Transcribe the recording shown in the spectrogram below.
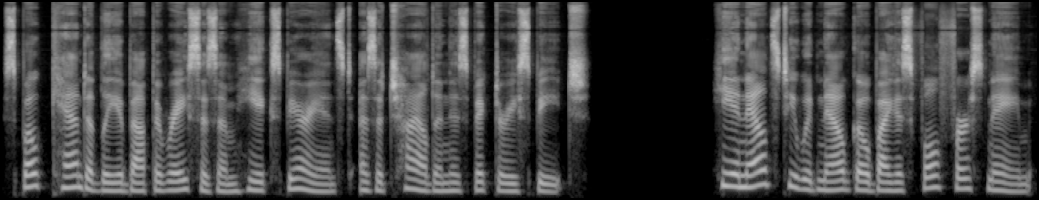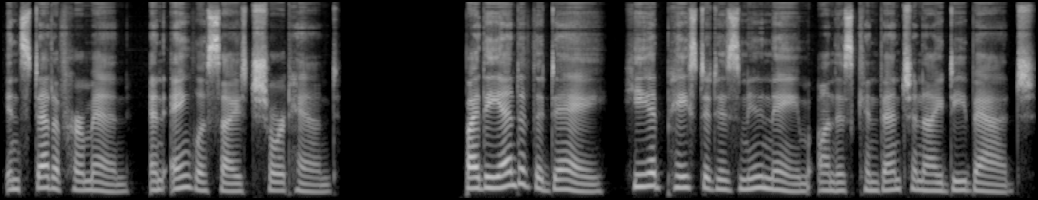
spoke candidly about the racism he experienced as a child in his victory speech. He announced he would now go by his full first name instead of Herman, an anglicized shorthand. By the end of the day, he had pasted his new name on his convention ID badge.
